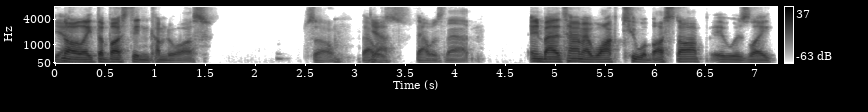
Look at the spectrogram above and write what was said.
Yeah. no, like the bus didn't come to us. So that Yeah. was that was that. And by the time I walked to a bus stop, it was like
